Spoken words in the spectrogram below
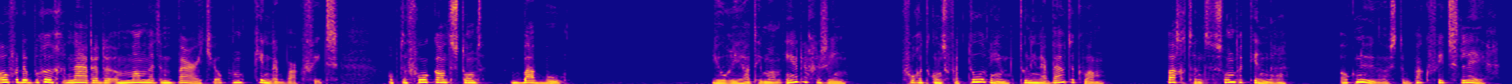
Over de brug naderde een man met een baardje op een kinderbakfiets. Op de voorkant stond Baboe. Juri had die man eerder gezien. Voor het conservatorium toen hij naar buiten kwam. Wachtend, zonder kinderen. Ook nu was de bakfiets leeg.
